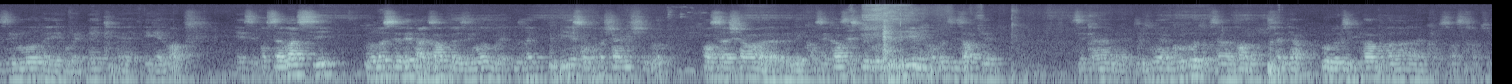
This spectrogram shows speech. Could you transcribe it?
Zemmour et Houellebecq euh, également. Et c'est pour savoir si vous recevez, par exemple, Zemmour voudrait publier son prochain livre chez vous, en sachant euh, les conséquences. Est-ce que vous publiez en vous disant que c'est quand même devenu un gourou, donc ça va vendre très bien, ou non pour avoir la conscience tranquille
